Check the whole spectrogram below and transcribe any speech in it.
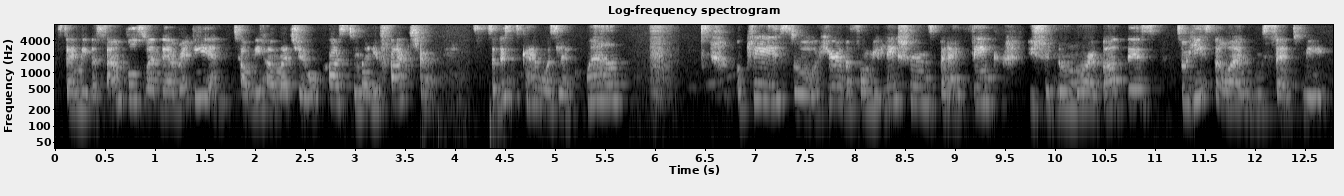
send me the samples when they're ready and tell me how much it will cost to manufacture so this guy was like well okay, so here are the formulations, but I think you should know more about this. So he's the one who sent me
